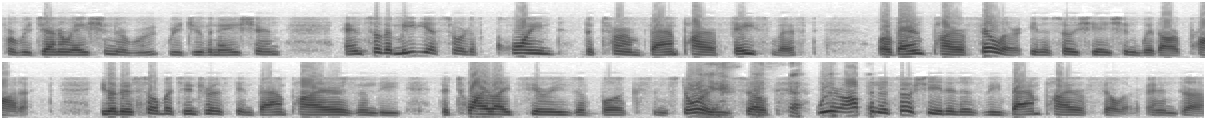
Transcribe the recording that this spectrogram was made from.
for regeneration or re- rejuvenation. And so the media sort of coined the term vampire facelift or vampire filler in association with our product. You know, there's so much interest in vampires and the, the Twilight series of books and stories, yeah. so we're often associated as the vampire filler. And uh,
